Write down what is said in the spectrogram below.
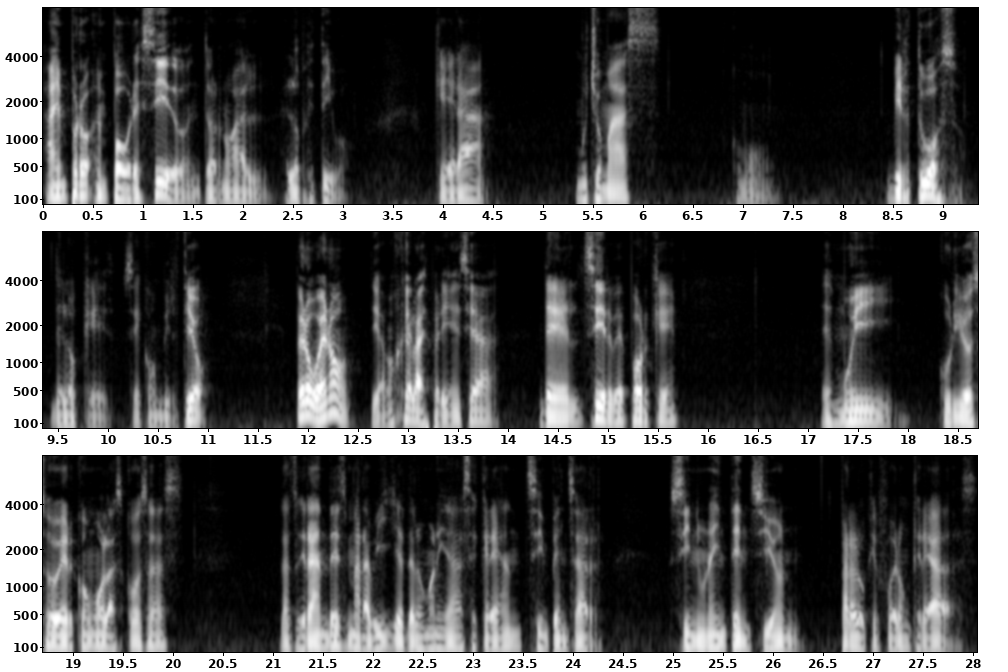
ha empobrecido en torno al el objetivo, que era mucho más como virtuoso de lo que se convirtió. Pero bueno, digamos que la experiencia de él sirve porque es muy curioso ver cómo las cosas, las grandes maravillas de la humanidad se crean sin pensar, sin una intención para lo que fueron creadas.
